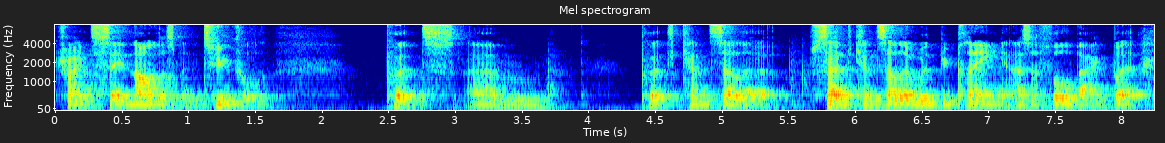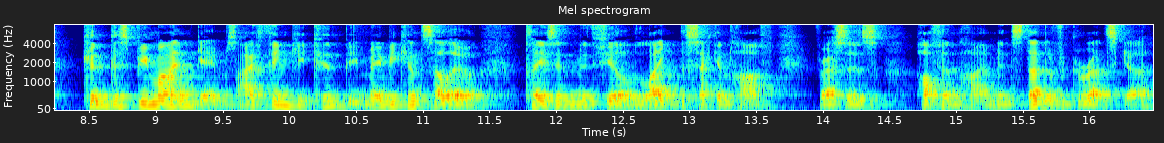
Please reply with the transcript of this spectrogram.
trying to say Nagelsmann, Tuchel, put um, put Cancelo, said Cancelo would be playing as a fullback, but could this be mind games? I think it could be. Maybe Cancelo plays in midfield like the second half versus Hoffenheim instead of Goretzka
